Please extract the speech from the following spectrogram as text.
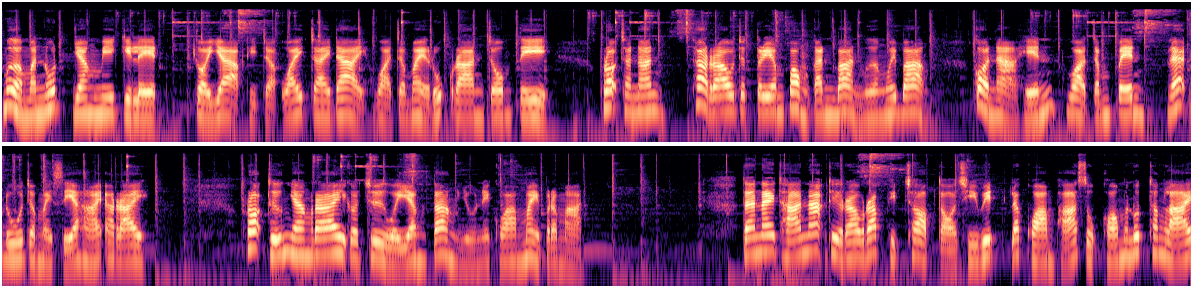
เมื่อมนุษย์ยังมีกิเลสก็ยากที่จะไว้ใจได้ว่าจะไม่รุกรานโจมตี เพราะฉะนั้นถ้าเราจะเตรียมป้องกันบ้านเมืองไว้บ้าง ก็น่าเห็นว่าจำเป็นและดูจะไม่เสียหายอะไร เพราะถึงอย่างไรก็ชื่อว่ายังตั้งอยู่ในความไม่ประมาท แต่ในฐานะที่เรารับผิดชอบต่อชีวิตและความผาสุกของมนุษย์ทั้งหลาย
